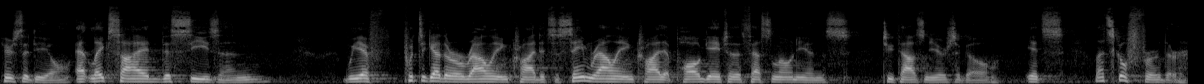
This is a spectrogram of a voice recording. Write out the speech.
Here's the deal at Lakeside this season, we have put together a rallying cry that's the same rallying cry that Paul gave to the Thessalonians 2,000 years ago. It's let's go further.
